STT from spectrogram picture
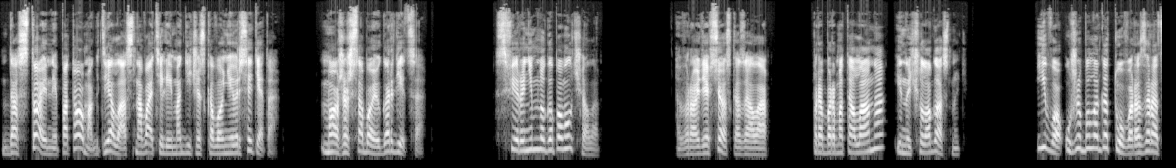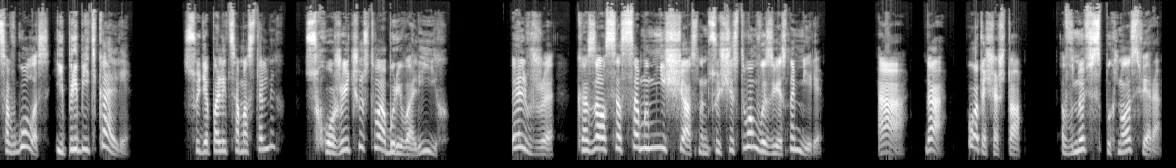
достойный потомок дела основателей магического университета. Можешь собою гордиться». Сфера немного помолчала. «Вроде все сказала», — пробормотала она и начала гаснуть. Ива уже была готова разораться в голос и прибить Калли. Судя по лицам остальных, схожие чувства обуревали их. Эльф же казался самым несчастным существом в известном мире. «А, да, вот еще что!» — вновь вспыхнула сфера.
